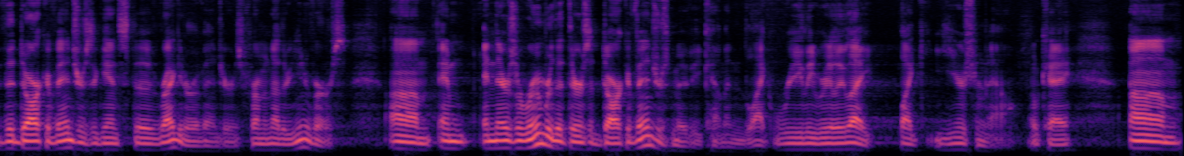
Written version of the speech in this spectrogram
the Dark Avengers against the regular Avengers from another universe. Um, and and there's a rumor that there's a Dark Avengers movie coming, like really, really late, like years from now. Okay, um,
